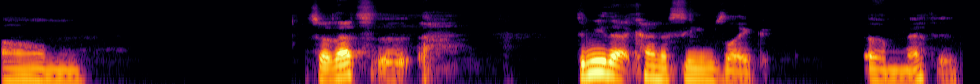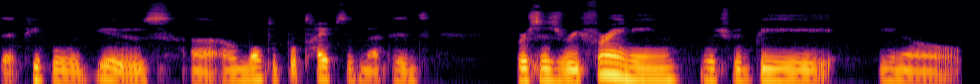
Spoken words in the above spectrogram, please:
Um, so that's uh, to me that kind of seems like a method that people would use, uh, or multiple types of methods, versus refraining, which would be, you know,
